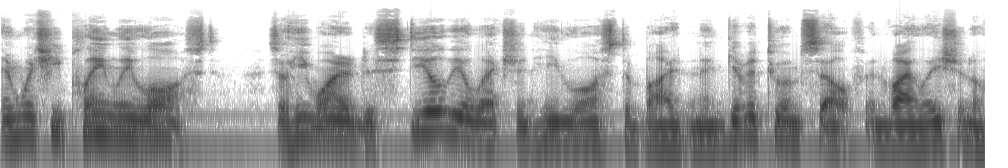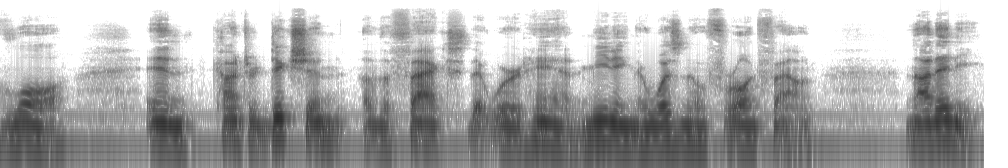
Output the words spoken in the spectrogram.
in which he plainly lost. So he wanted to steal the election he lost to Biden and give it to himself in violation of law, in contradiction of the facts that were at hand, meaning there was no fraud found, not any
